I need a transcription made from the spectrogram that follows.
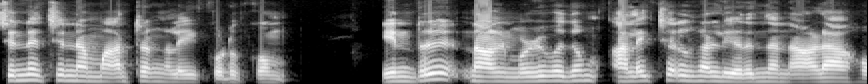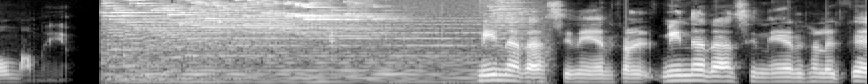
சின்ன சின்ன மாற்றங்களை கொடுக்கும். இன்று நாள் முழுவதும் அலைச்சல்கள் இருந்த நாளாகவும் அமையும். மீனராசி நேர்கள் மீனராசி நேர்களுக்கு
